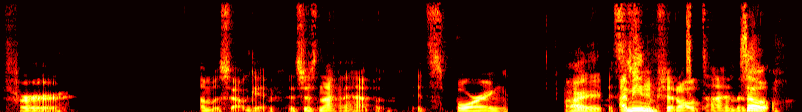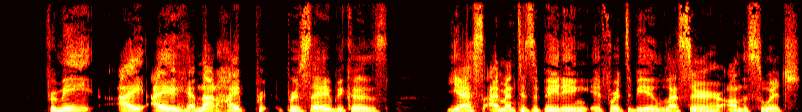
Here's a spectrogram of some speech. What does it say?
for a Musou game. It's just not going to happen. It's boring. All right. It's I the mean, same shit all the time. So for me, I I am not hyped per, per se because yes, I'm anticipating it for it to be lesser on the Switch,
